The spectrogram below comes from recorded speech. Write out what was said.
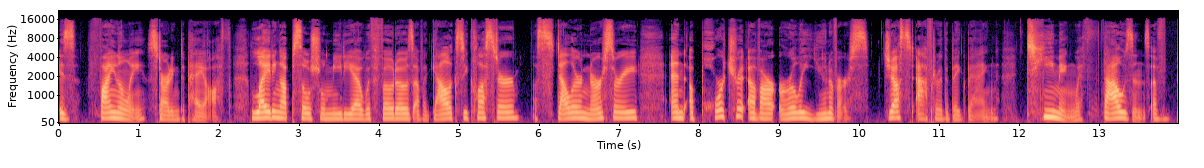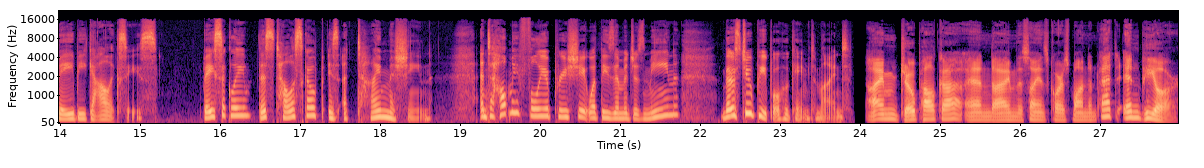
is finally starting to pay off, lighting up social media with photos of a galaxy cluster, a stellar nursery, and a portrait of our early universe just after the Big Bang, teeming with thousands of baby galaxies. Basically, this telescope is a time machine. And to help me fully appreciate what these images mean, there's two people who came to mind. I'm Joe Palca, and I'm the science correspondent at NPR.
